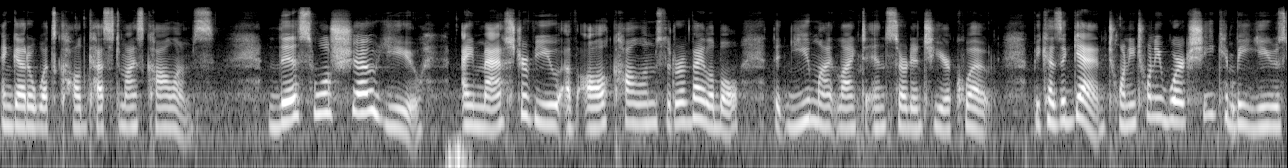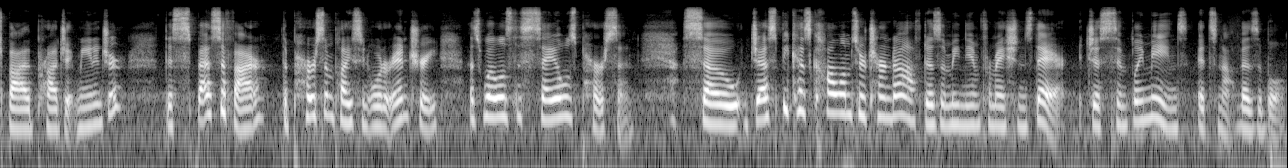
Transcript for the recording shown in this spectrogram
and go to what's called customize columns. This will show you a master view of all columns that are available that you might like to insert into your quote. Because again, 2020 worksheet can be used by the project manager, the specifier, the person placing order entry, as well as the salesperson. So just because columns are turned off doesn't mean the information's there. It just simply means it's not visible.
